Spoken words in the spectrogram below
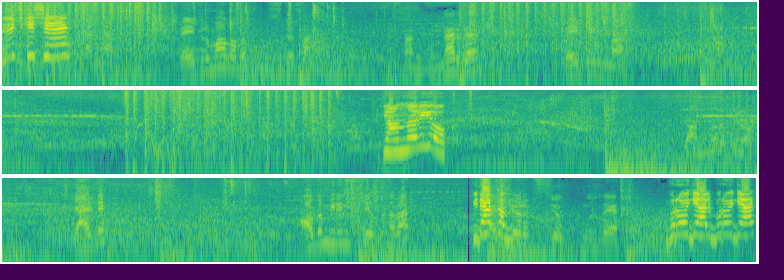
Bırak 3 kişi. Raider'ımı alalım istiyorsan. Bir saniye. Nerede? Raider'ımla. Yanları yok. Canlarım yok. Geldi. Aldım birinin shield'ını ben. Bir dakika. Kaçıyorum siz yoksunuz diye. Bro gel, bro gel.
